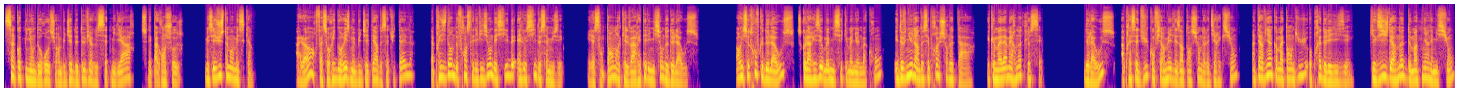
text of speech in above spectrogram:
50 millions d'euros sur un budget de 2,7 milliards, ce n'est pas grand-chose, mais c'est justement mesquin. Alors, face au rigorisme budgétaire de sa tutelle, la présidente de France Télévisions décide elle aussi de s'amuser, et laisse entendre qu'elle va arrêter l'émission de Delahousse. Or, il se trouve que Delahousse, scolarisé au même lycée qu'Emmanuel Macron, est devenu l'un de ses proches sur le tard, et que Madame Ernotte le sait. Delahousse, après cette vue confirmée les intentions de la direction, intervient comme attendu auprès de l'Élysée, qui exige d'Ernotte de maintenir l'émission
